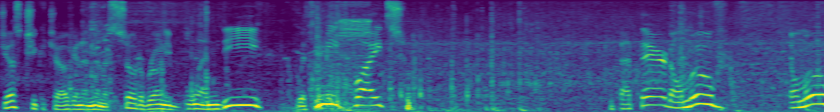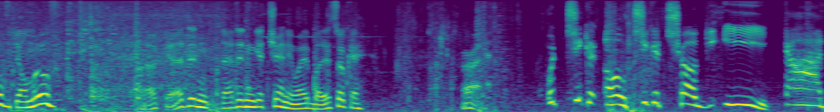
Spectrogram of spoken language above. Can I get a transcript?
Just chica chug, and then a soda roni blendy with meat bites. Put that there. Don't move. Don't move. Don't move. Okay, that didn't that didn't get you anyway, but it's okay. All right. What chica? Oh, chica chug e. God.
